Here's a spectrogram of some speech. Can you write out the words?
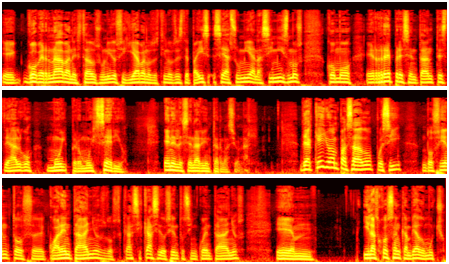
eh, gobernaban Estados Unidos y guiaban los destinos de este país se asumían a sí mismos como representantes de algo muy, pero muy serio en el escenario internacional. De aquello han pasado, pues sí, 240 años, casi, casi 250 años. Em, y las cosas han cambiado mucho.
